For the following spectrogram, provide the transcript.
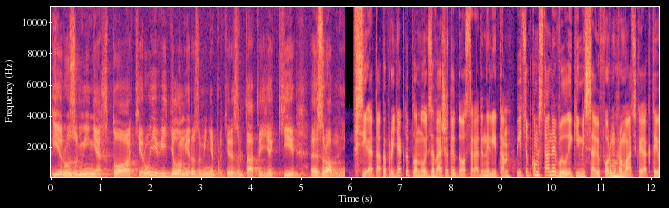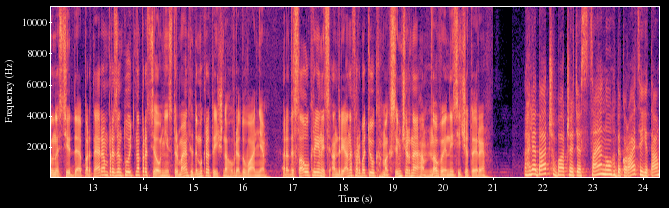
І розуміння, хто керує відділом, і розуміння про ті результати, які зроблені. Всі етапи проєкту планують завершити до середини літа. Підсумком стане великий місцевий форум громадської активності, де партнерам презентують напрацьовані інструменти демократичного врядування. Радислав Українець, Андріана Фербатюк, Максим Чернега. Новини Сі 4 Глядач бачить сцену, декорації та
